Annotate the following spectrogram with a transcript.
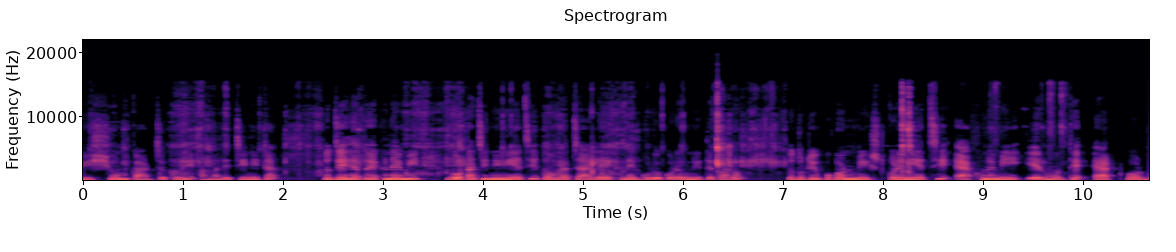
ভীষণ কার্যকরী আমাদের চিনিটা। তো যেহেতু এখানে আমি গোটা চিনি নিয়েছি, তোমরা চাইলে এখানে গুঁড়ো করেও নিতে পারো। তো দুটি উপকরণ মিক্সড করে নিয়েছি। এখন আমি এর মধ্যে অ্যাড করব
